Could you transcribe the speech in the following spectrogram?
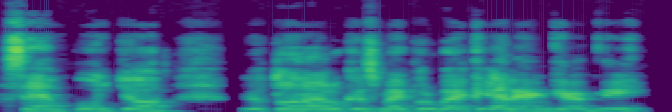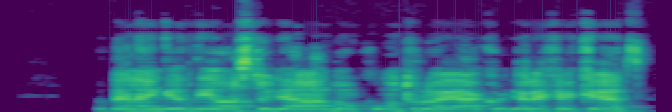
szempontja, hogy a tanárok ezt megpróbálják elengedni. Tehát elengedni azt, hogy állandóan kontrollálják a gyerekeket,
